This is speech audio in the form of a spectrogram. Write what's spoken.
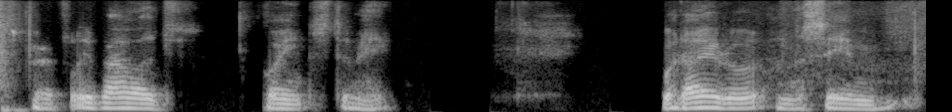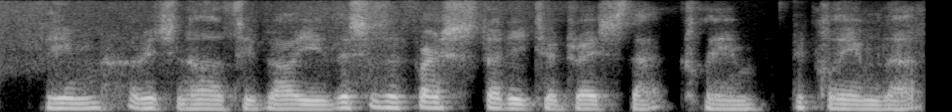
It's perfectly valid points to make. What I wrote on the same theme, originality value, this is the first study to address that claim, the claim that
